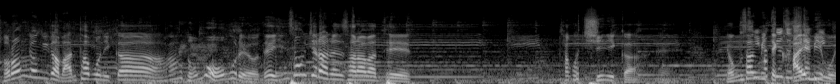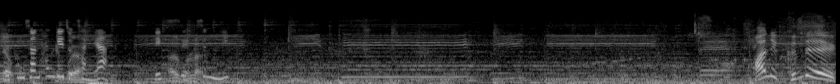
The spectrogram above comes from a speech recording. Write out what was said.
저런 경기가 많다 보니까 아 너무 억울해요 내 인성질하는 사람한테 자꾸 지니까 예. 영상 밑에 가입이 뭐냐고 한개. 좋잖냐? X 아. 승리 아니 근데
